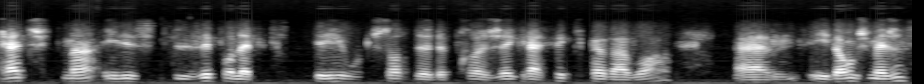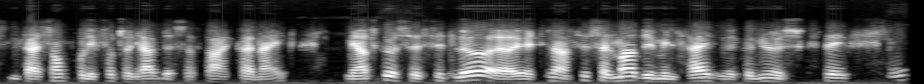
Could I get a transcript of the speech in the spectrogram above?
gratuitement et les utiliser pour la publicité ou toutes sortes de, projets graphiques qu'ils peuvent avoir. Euh, et donc, j'imagine que c'est une façon pour les photographes de se faire connaître. Mais en tout cas, ce site-là euh, a été lancé seulement en 2013. Il a connu un succès fou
